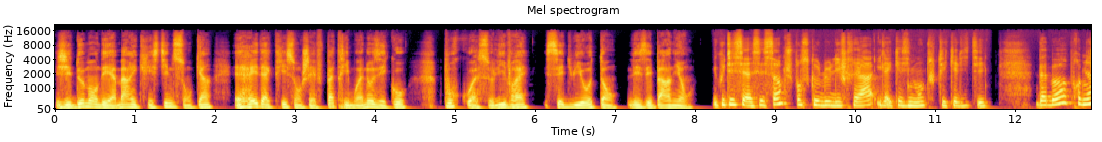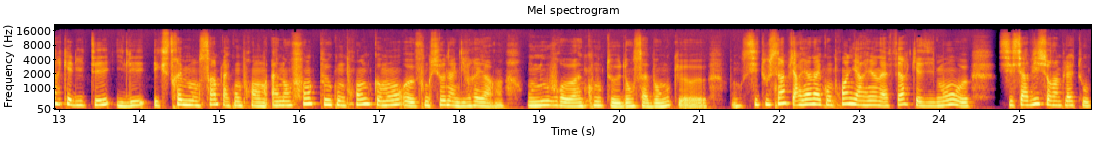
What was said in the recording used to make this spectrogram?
J'ai demandé à Marie-Christine Sonquin, rédactrice en chef patrimoine aux échos, pourquoi ce livret séduit autant les épargnants. Écoutez, c'est assez simple. Je pense que le livret A, il a quasiment toutes les qualités. D'abord, première qualité, il est extrêmement simple à comprendre. Un enfant peut comprendre comment euh, fonctionne un livret A. Hein. On ouvre un compte dans sa banque. Euh, c'est tout simple, il n'y a rien à comprendre, il n'y a rien à faire quasiment. Euh, c'est servi sur un plateau.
